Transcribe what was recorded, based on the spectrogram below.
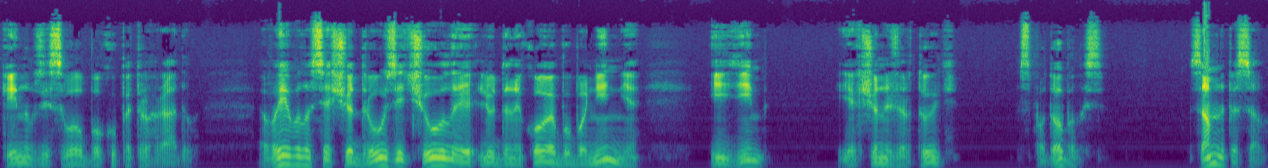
кинув зі свого боку Петроградов. Виявилося, що друзі чули люденикове бубоніння, і їм, якщо не жартують, сподобалось. Сам не писав.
